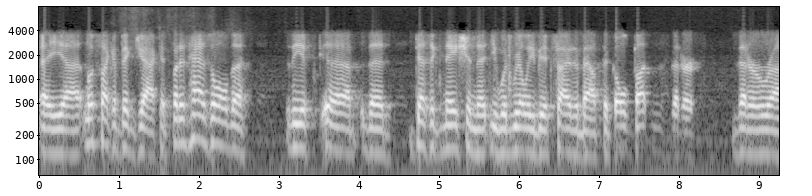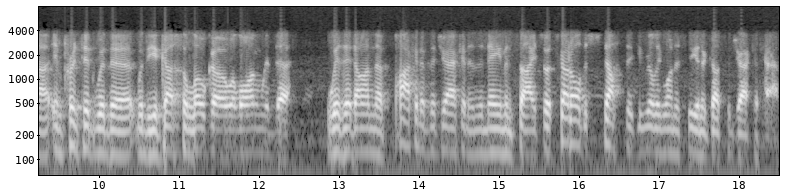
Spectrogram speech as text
a uh, looks like a big jacket, but it has all the the uh, the designation that you would really be excited about. The gold buttons that are that are uh, imprinted with the with the Augusta logo, along with the with it on the pocket of the jacket and the name inside. So it's got all the stuff that you really want to see an Augusta jacket have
